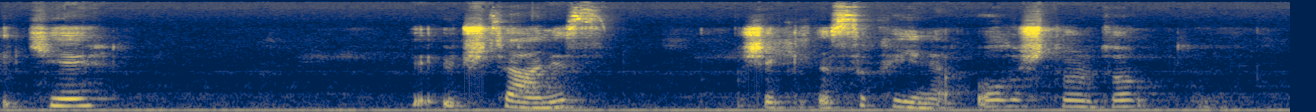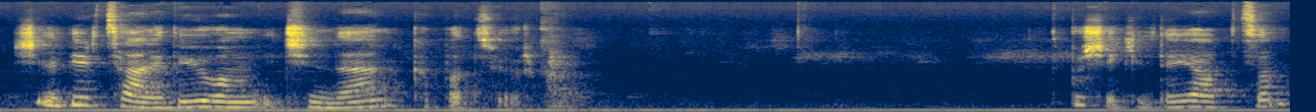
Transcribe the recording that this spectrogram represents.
2 ve 3 tane bu şekilde sık iğne oluşturdum. Şimdi bir tane de yuvamın içinden kapatıyorum. Bu şekilde yaptım.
